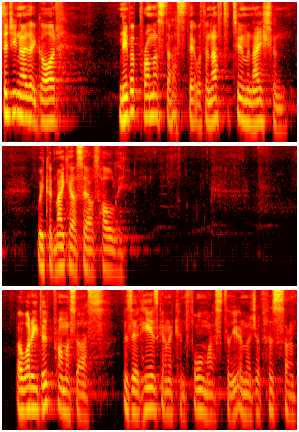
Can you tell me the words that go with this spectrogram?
Did you know that God never promised us that with enough determination we could make ourselves holy? But what He did promise us is that He is going to conform us to the image of His Son.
